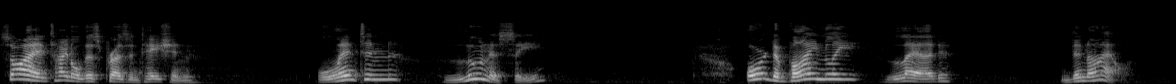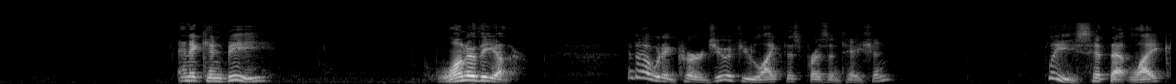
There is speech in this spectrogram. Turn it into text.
So I entitled this presentation, Lenten Lunacy or Divinely Led Denial. And it can be one or the other. And I would encourage you, if you like this presentation, please hit that like,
